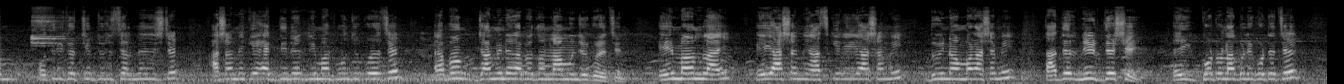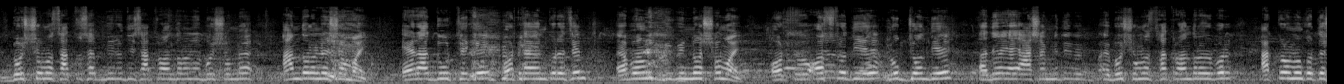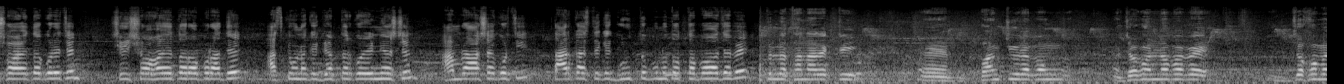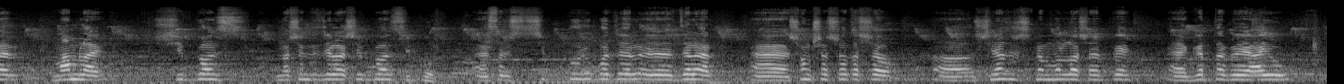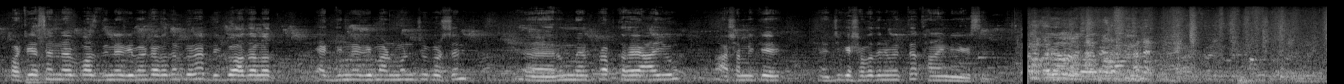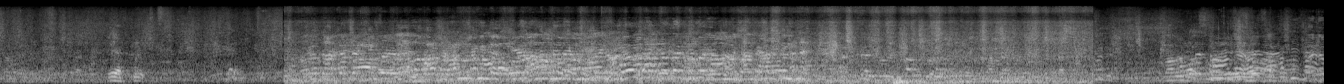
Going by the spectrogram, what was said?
বেগম অতিরিক্ত chief judicial magistrate আসামিকে একদিনের রিমান্ড মঞ্জুর করেছেন এবং জামিনের আবেদন নামঞ্জুর করেছেন। এই মামলায় এই আসামি, আজকের এই আসামি, দুই নম্বর আসামি, তাদের নির্দেশে এই ঘটনাগুলি ঘটেছে। বৈষম্য ছাত্রছাত্রী বিরোধী ছাত্র আন্দোলনের বৈষম্য আন্দোলনের সময় এরা দূর থেকে অর্থায়ন করেছেন এবং বিভিন্ন সময় অস্ত্র দিয়ে, লোকজন দিয়ে তাদের এই আসামি বৈষম্য ছাত্র আন্দোলনের উপর আক্রমণ করতে সহায়তা করেছেন। সেই সহায়তার অপরাধে আজকে ওনাকে গ্রেপ্তার করে নিয়ে আসছেন। আমরা আশা করছি তার কাছ থেকে গুরুত্বপূর্ণ তথ্য পাওয়া যাবে। ফতুল্লা থানার একটি ভাঙচুর এবং জঘন্যভাবে জখমের মামলায় শিবগঞ্জ নরসিংদী জেলার শিবগঞ্জ শিবপুর। সরি শিবপুর উপজেলা জেলার সংসদ সদস্য সিরাজুল ইসলাম মোল্লা সাহেবকে গ্রেপ্তার করে আয়ু পাঠিয়েছেন। পাঁচ দিনের রিমান্ড আবেদন করে বিজ্ঞ আদালত একদিনের রিমান্ড মঞ্জুর করছেন রিমান্ড প্রাপ্ত হয়ে আয়ু আসামিকে জিজ্ঞাসাবাদের নিমিত্তে থানায় নিয়ে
